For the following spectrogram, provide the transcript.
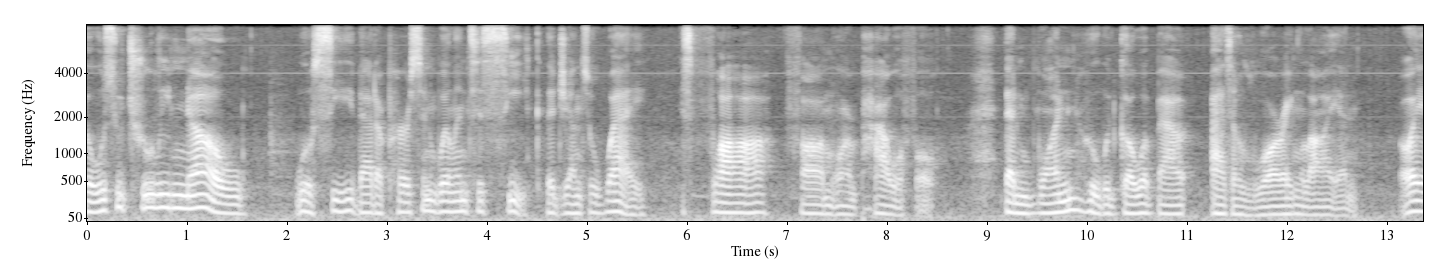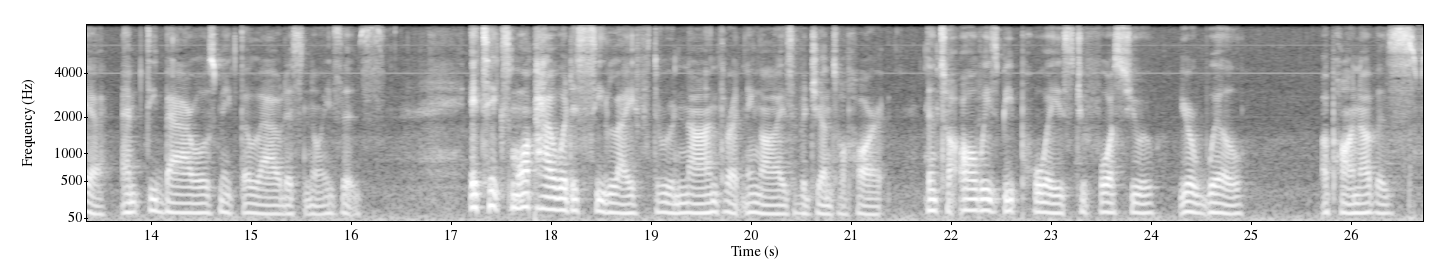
Those who truly know will see that a person willing to seek the gentle way is far, far more powerful than one who would go about as a roaring lion. Oh, yeah, empty barrels make the loudest noises. It takes more power to see life through non threatening eyes of a gentle heart than to always be poised to force you, your will upon others.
